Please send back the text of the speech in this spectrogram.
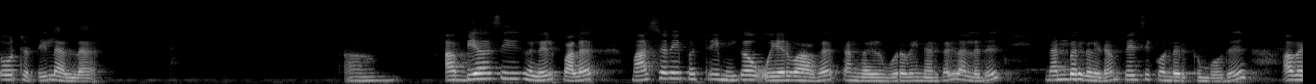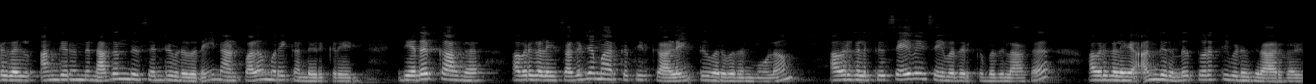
தோற்றத்தில் அல்ல. அபியாசிகளில் பலர் மாஸ்டரை பற்றி மிக உயர்வாக தங்கள் உறவினர்கள் அல்லது நண்பர்களிடம் பேசிக்கொண்டிருக்கும் போது அவர்கள் அங்கிருந்து நகர்ந்து சென்று விடுவதை நான் பலமுறை கண்டிருக்கிறேன். இது எதற்காக? அவர்களை சகஜ மார்க்கத்திற்கு அழைத்து வருவதன் மூலம் அவர்களுக்கு சேவை செய்வதற்கு பதிலாக அவர்களை அங்கிருந்து துரத்தி விடுகிறார்கள்.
